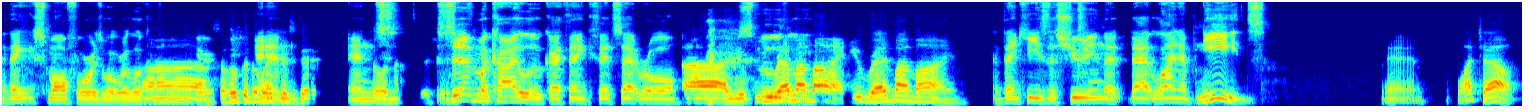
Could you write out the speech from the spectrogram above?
I think small forward is what we're looking for Ah, here. so who could the And- Lakers get? And fill in S- that position? Svi Mykhailiuk, I think, fits that role. Ah, you, you read my mind. You read my mind, I think he's the shooting that that lineup needs. man. Watch out.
